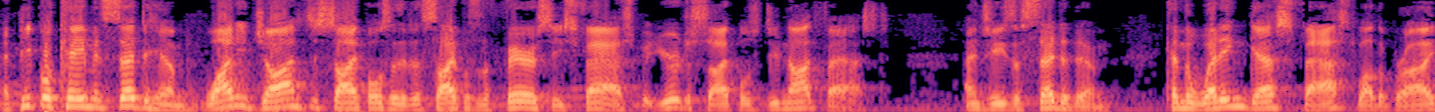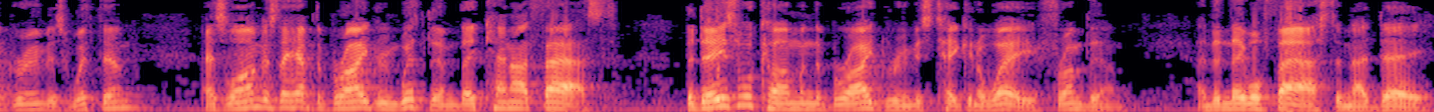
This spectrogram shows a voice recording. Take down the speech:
And people came and said to him, Why do John's disciples and the disciples of the Pharisees fast, but your disciples do not fast? And Jesus said to them, Can the wedding guests fast while the bridegroom is with them? As long as they have the bridegroom with them, they cannot fast. The days will come when the bridegroom is taken away from them, and then they will fast in that day.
